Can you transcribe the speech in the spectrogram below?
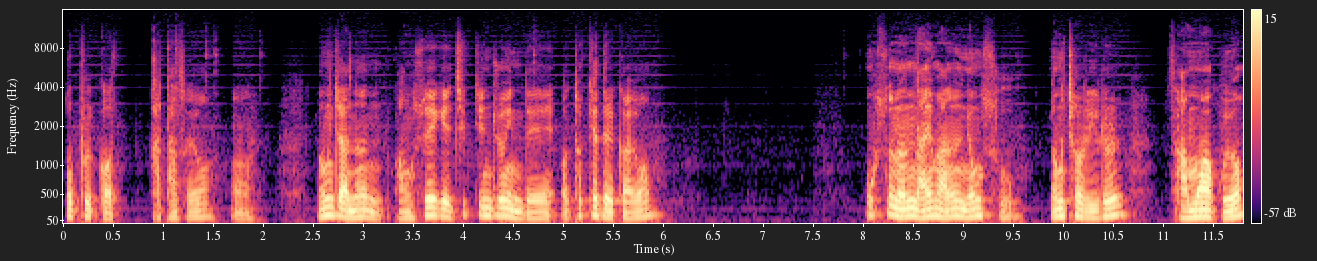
높을 것 같아서요. 어, 영자는 광수에게 직진 중인데 어떻게 될까요? 옥수는 나이 많은 영수, 영철이를 사모하고요.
